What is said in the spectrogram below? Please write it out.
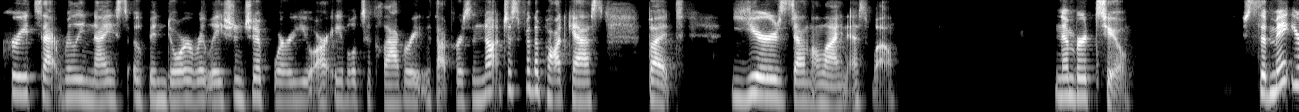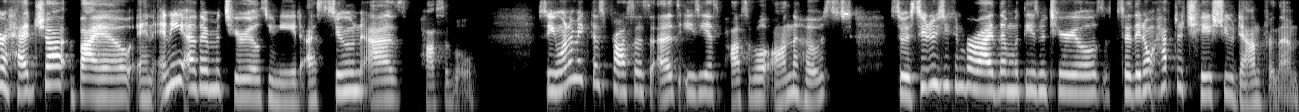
creates that really nice open door relationship where you are able to collaborate with that person, not just for the podcast, but years down the line as well. Number two, submit your headshot, bio, and any other materials you need as soon as possible. So, you want to make this process as easy as possible on the host. So, as soon as you can provide them with these materials, so they don't have to chase you down for them.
